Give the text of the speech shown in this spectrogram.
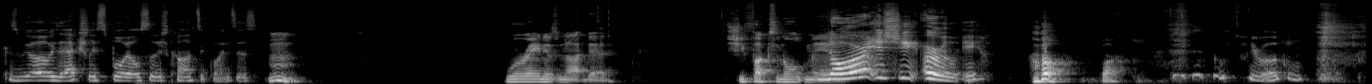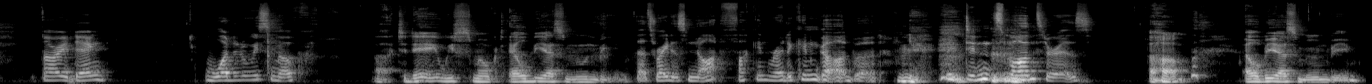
Because we always actually spoil, so there's consequences. Hmm. Moiraine is not dead. She fucks an old man. Nor is she early. Oh, fuck. You're welcome. Alright, dang. What did we smoke? Uh, today we smoked LBS Moonbeam. That's right, it's not fucking Redecan Godbud. it didn't sponsor us. um, LBS Moonbeam,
